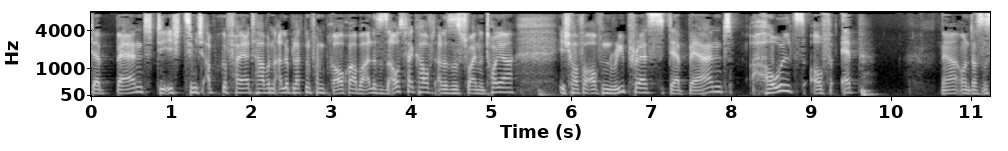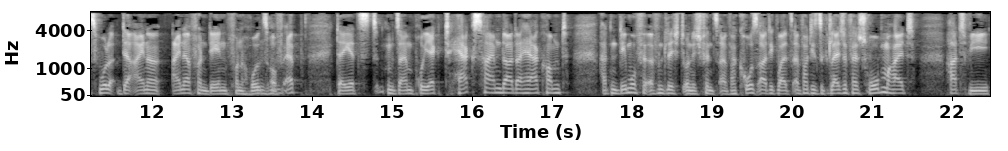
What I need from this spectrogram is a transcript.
der Band, die ich ziemlich abgefeiert habe und alle Platten von brauche, aber alles ist ausverkauft, alles ist schweineteuer. Ich hoffe auf einen Repress der Band Holes of App ja, und das ist wohl der eine, einer von denen von Holz mhm. of App, der jetzt mit seinem Projekt Herxheim da daherkommt, hat ein Demo veröffentlicht und ich finde es einfach großartig, weil es einfach diese gleiche Verschrobenheit hat wie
